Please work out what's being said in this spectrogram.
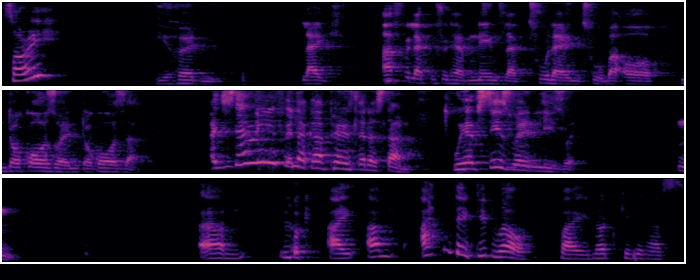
sorry? You heard me. Like I feel like we should have names like Thula and Tuba or Ntokozo and Ndokoza. I just I really feel like our parents let us down. We have Sizwe and Lizwe. Hmm. Um, look, I um I think they did well by not giving us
